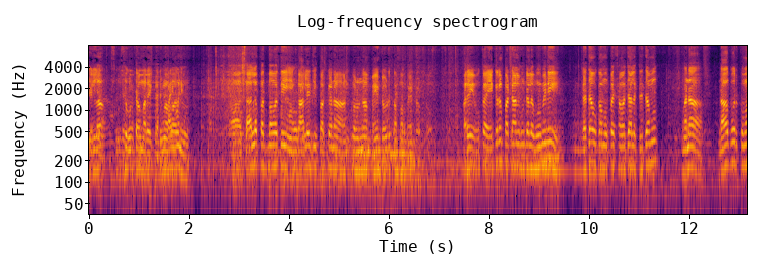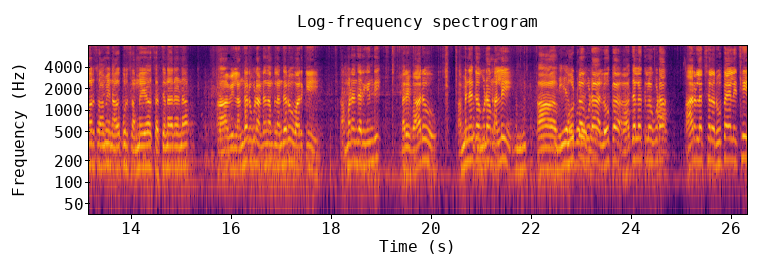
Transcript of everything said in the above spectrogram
జిల్లా ఉసుగుట్ట మరి కరీమాబాద్. చాల పద్మావతి కాలేజీ పక్కన అనుకున్న main road Khammam main road. లో మరి ఒక ఎకరం పద్నాలుగు గుంటల భూమిని గత ఒక ముప్పై సంవత్సరాల క్రితము మన నాగపూర్ కుమారస్వామి నాగపూర్ సమ్మయ్య సత్యనారాయణ వీళ్ళందరూ కూడా అన్నదమ్ములందరూ వారికి అమ్మడం జరిగింది. మరి వారు అమ్మినాక కూడా మళ్ళీ కోర్టులో కూడా లోక అదాలత్లో కూడా ఆరు లక్షల రూపాయలు ఇచ్చి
